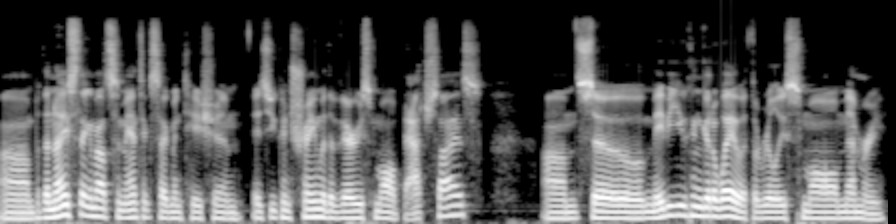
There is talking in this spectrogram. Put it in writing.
Um, but the nice thing about semantic segmentation is you can train with a very small batch size. Um, so maybe you can get away with a really small memory.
